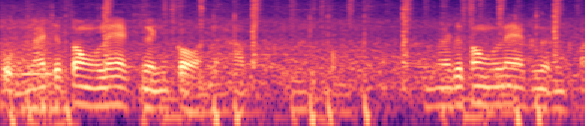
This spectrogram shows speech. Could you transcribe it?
ผมน่าจะต้องแลกเงินก่อนนะครับ น่าจะต้องแลกเงินไป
